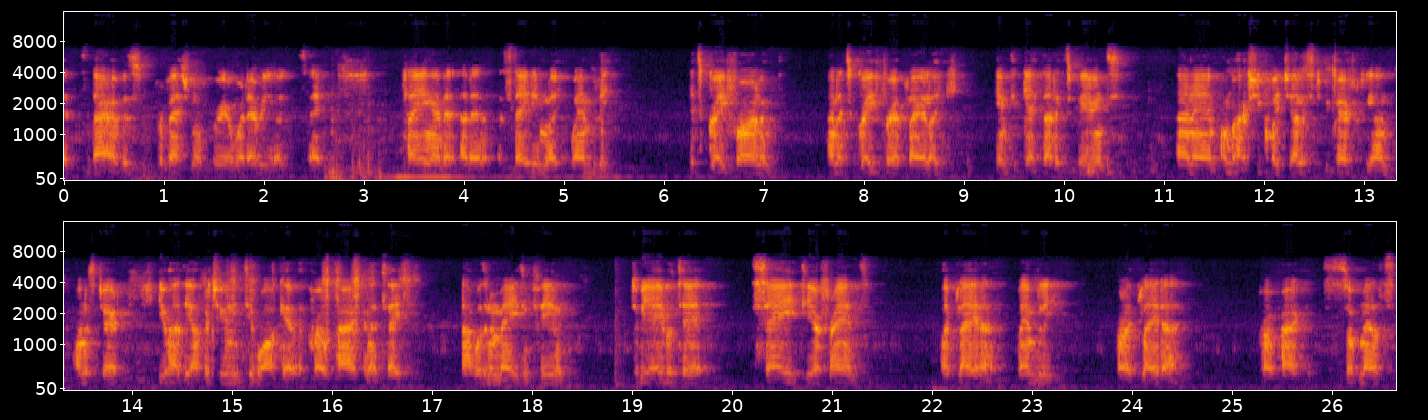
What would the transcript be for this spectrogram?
at the start of his professional career, whatever you like to say, playing at a, at a, a stadium like Wembley, it's great for Ireland, and it's great for a player like him to get that experience. And um, I'm actually quite jealous, to be perfectly honest, Jared. You had the opportunity to walk out at Crow Park, and I'd say that was an amazing feeling. To be able to say to your friends, I played at Wembley, or I played at Crow Park, something else.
